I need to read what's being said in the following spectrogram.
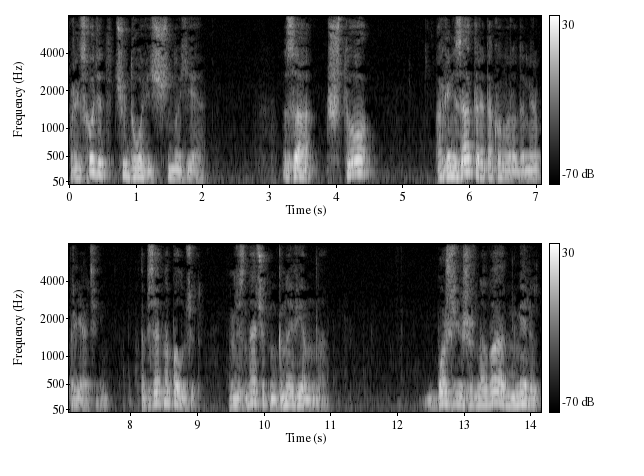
происходит чудовищное, за что организаторы такого рода мероприятий обязательно получат. Не значит мгновенно. Божьи жернова мелют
